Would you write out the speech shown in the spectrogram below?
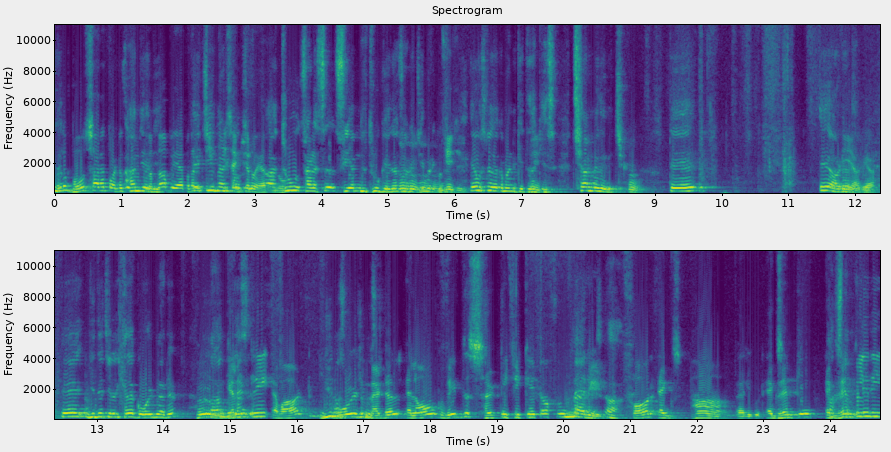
ਮਤਲਬ ਬਹੁਤ ਸਾਰਾ ਤੁਹਾਡੇ ਕੋਲ ਲੱਭਾ ਪਿਆ ਪਤਾ ਨਹੀਂ ਕੀ ਸੈਂਕਸ਼ਨ ਹੋਇਆ ਤੁਹਾਨੂੰ। ਥਰੂ ਸਾਡੇ ਸੀਐਮ ਦੇ ਥਰੂ ਗਏ ਸਾਡੇ ਚੀਫ ਮੈਡੀਕਲ ਇਹ ਉਸਨੇ ਰეკਮੈਂਡ ਕੀਤਾ ਸੀ ਕੇਸ 96 ਦੇ ਵਿੱਚ। ਤੇ ਇਹ ਆਰਡਰ ਆ ਗਿਆ। ਇਹ ਜਿਹਦੇ ਚ ਲਿਖਿਆ ਹੈ 골ਡ medal gallantry award University- gold University. medal along with the certificate of Merit, merit ah. for ex हाँ very good exemplary exemplary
